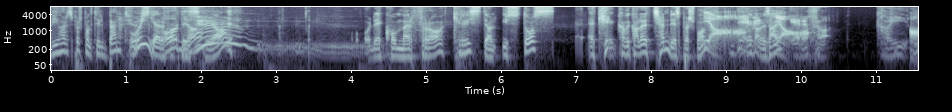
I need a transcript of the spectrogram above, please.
Vi har et spørsmål til Bernt Hulsker, faktisk. Å, Ja. Og det kommer fra Christian Ystås. Et, kan vi kalle det et kjendisspørsmål? Ja, det kan vi si. Ja. Er det fra Ja,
